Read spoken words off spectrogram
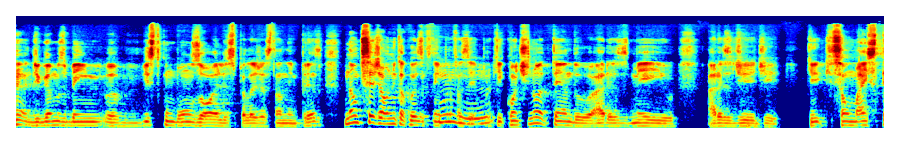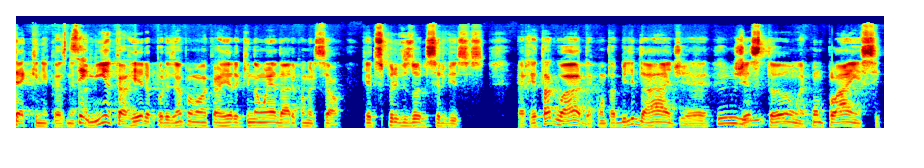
digamos, bem visto com bons olhos pela gestão da empresa. Não que seja a única coisa que tem para uhum. fazer, porque continua tendo áreas meio, áreas de, de que, que são mais técnicas, né? Sim. A minha carreira, por exemplo, é uma carreira que não é da área comercial, que é de supervisor de serviços. É retaguarda, é contabilidade, é uhum. gestão, é compliance,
